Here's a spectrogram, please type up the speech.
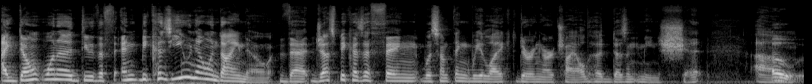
I don't want to do the th- and because you know and I know that just because a thing was something we liked during our childhood doesn't mean shit. Um, oh,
